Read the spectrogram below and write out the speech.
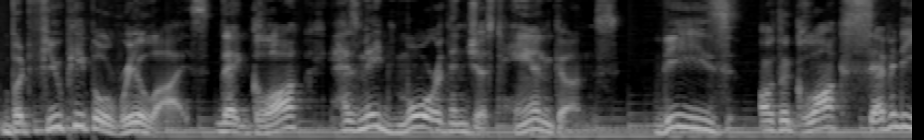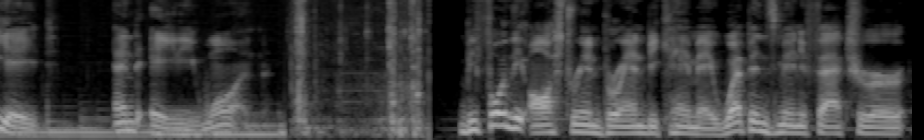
but few people realize that Glock has made more than just handguns. These are the Glock 78 and 81. Before the Austrian brand became a weapons manufacturer,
